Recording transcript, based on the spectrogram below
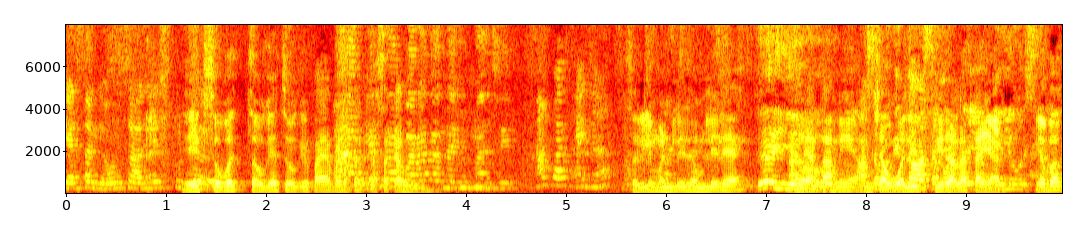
केसा घेऊन चाललीस कुठे? एक सोबत चौघ्या चौघे पाया पडतात कसं काय होईल? ना? सगळी मंडळी जमलेली आहे. आणि आता आम्ही आमच्या वलीत फिरायला तयार. हे बघ.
